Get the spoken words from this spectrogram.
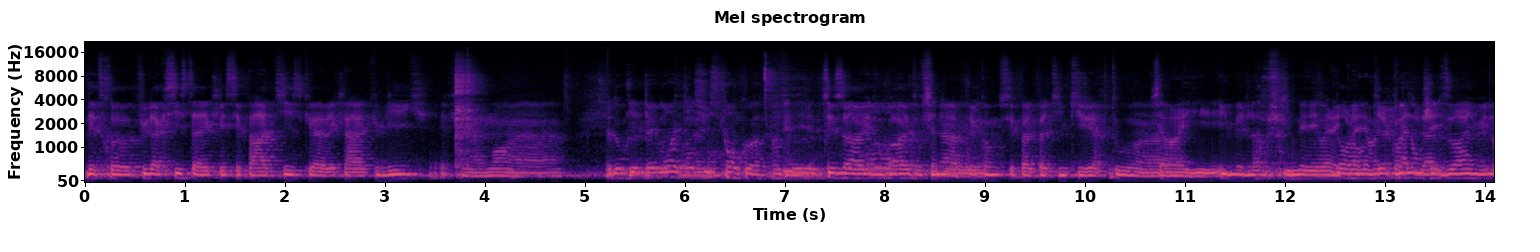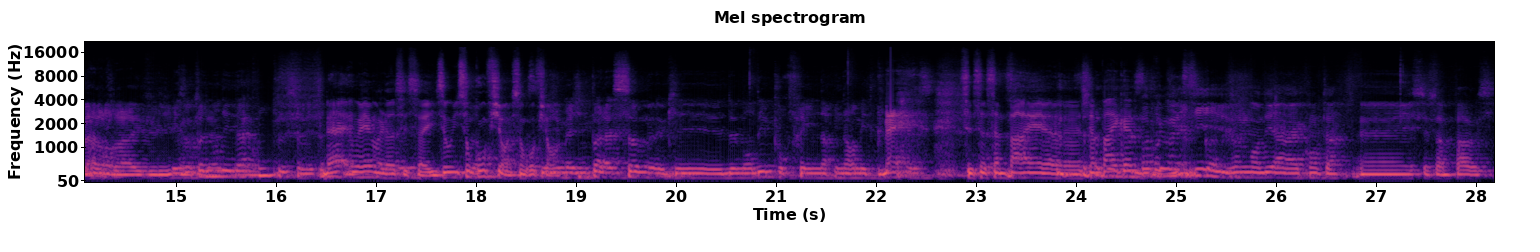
d'être plus laxiste avec les séparatistes qu'avec la République, et finalement. euh, Et donc le paiement est en suspens, quoi. C'est ça, et donc arrête, au final, après, comme c'est pas le patine qui gère tout, C'est vrai, il, il met de l'argent. voilà, Dans l'Empire, il peut quand il a allonger. besoin, il met de l'argent dans la République. Ils ont pas demandé d'acompte, ça m'étonne. Bah, ouais, voilà, c'est ça. Ils sont, ils sont confiants, ils sont confiants. J'imagine pas la somme euh, qui est demandée pour faire une, une armée de Bah. C'est ça, ça me paraît, euh, ça me paraît quand Je même. crois que aussi, ils ont demandé un compte, hein. Euh, et ça, ça me parle aussi.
